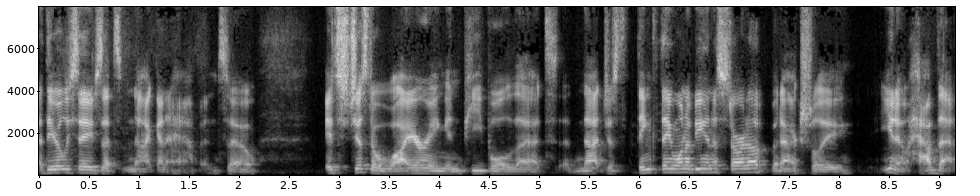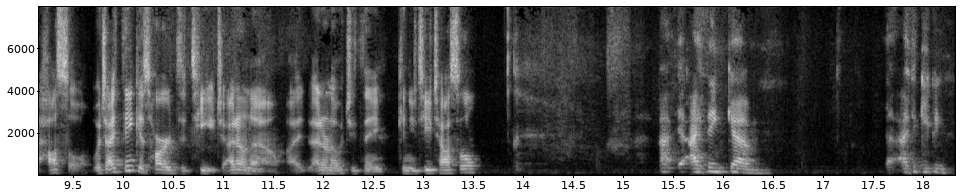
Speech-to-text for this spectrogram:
at the early stage, that's not going to happen. So it's just a wiring in people that not just think they want to be in a startup, but actually, you know, have that hustle, which I think is hard to teach. I don't know. I, I don't know what you think. Can you teach hustle? I, I think, um, I think you can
